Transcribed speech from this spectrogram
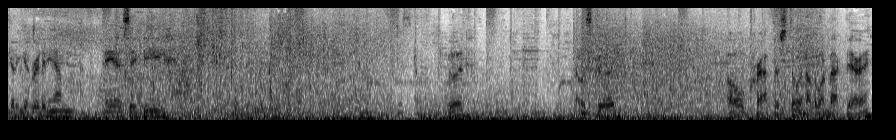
Gotta get rid of him ASAP. Good. That was good. Oh crap, there's still another one back there, eh?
